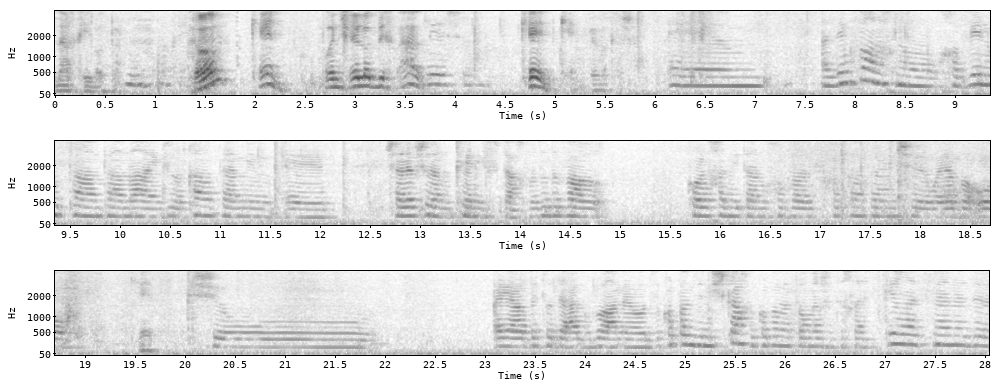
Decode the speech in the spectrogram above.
להכיל אותה. אוקיי. טוב? כן. פה אין שאלות בכלל. כן, כן, בבקשה. אמ, אז אם כבר אנחנו חווינו פעם, פעמיים, כאילו כמה פעמים אה, שהלב שלנו כן נפתח, ואותו דבר כל אחד מאיתנו חווה לפחות כמה פעמים שהוא היה באור. כן. שהוא היה בתודעה גבוהה מאוד, וכל פעם זה נשכח, וכל פעם אתה אומר שצריך להזכיר לעצמנו את זה.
